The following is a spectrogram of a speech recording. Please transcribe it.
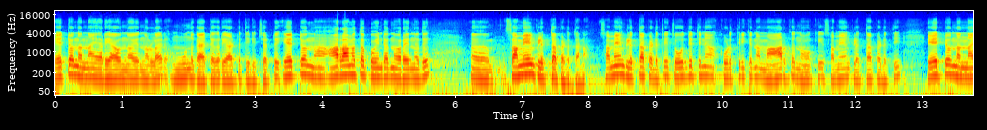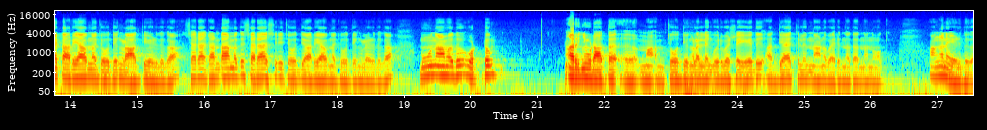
ഏറ്റവും നന്നായി അറിയാവുന്ന എന്നുള്ള മൂന്ന് കാറ്റഗറി ആയിട്ട് തിരിച്ചിട്ട് ഏറ്റവും ആറാമത്തെ പോയിന്റ് എന്ന് പറയുന്നത് സമയം ക്ലിപ്തപ്പെടുത്തണം. സമയം ക്ലിപ്തപ്പെടുത്തി ചോദ്യത്തിന് കൊടുത്തിരിക്കുന്ന മാർക്ക് നോക്കി സമയം ക്ലിപ്തപ്പെടുത്തി ഏറ്റവും നന്നായിട്ട് അറിയാവുന്ന ചോദ്യങ്ങൾ ആദ്യം എഴുതുക. ശരാ രണ്ടാമത് ശരാശരി ചോദ്യം അറിയാവുന്ന ചോദ്യങ്ങൾ എഴുതുക. മൂന്നാമത് ഒട്ടും അറിഞ്ഞുകൂടാത്ത ചോദ്യങ്ങൾ അല്ലെങ്കിൽ ഒരുപക്ഷെ ഏത് അധ്യായത്തിൽ നിന്നാണ് വരുന്നതെന്ന് നോക്കി അങ്ങനെ എഴുതുക.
